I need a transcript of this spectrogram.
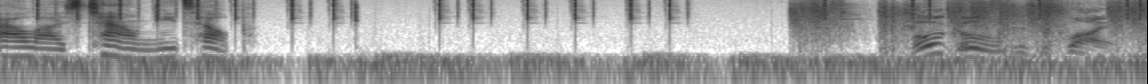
Allies' town needs help. More gold is required.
